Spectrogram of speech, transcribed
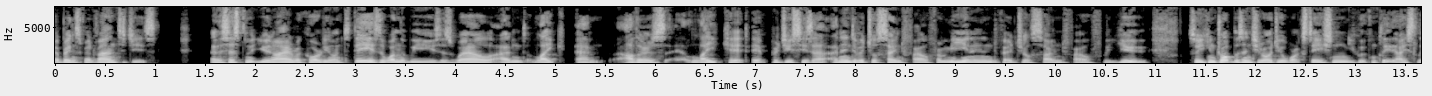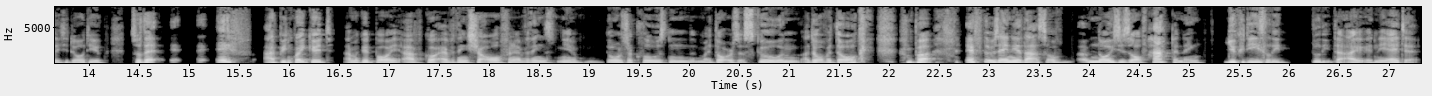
it brings some advantages. And the system that you and I are recording on today is the one that we use as well. And like um, others like it, it produces a, an individual sound file for me and an individual sound file for you. So you can drop those into your audio workstation. You've got completely isolated audio so that if I've been quite good, I'm a good boy, I've got everything shut off and everything's, you know, doors are closed and my daughter's at school and I don't have a dog. but if there was any of that sort of noises off happening, you could easily delete that out in the edit.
